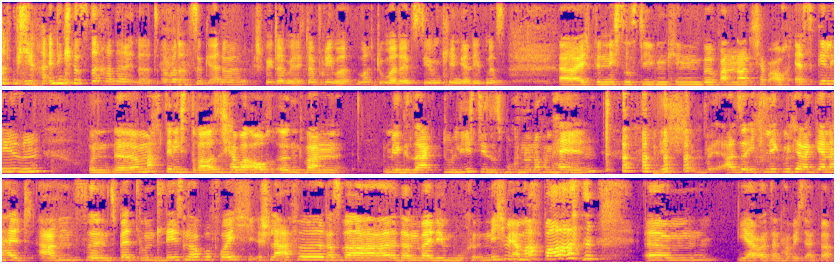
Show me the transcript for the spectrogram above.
hat mich einiges daran erinnert. Aber dazu gerne später mehr. Ich glaube, prima. Mach du mal dein Stephen King-Erlebnis. Äh, ich bin nicht so Stephen King bewandert. Ich habe auch S gelesen und äh, mach dir nichts draus. Ich habe auch irgendwann mir gesagt, du liest dieses Buch nur noch im Hellen. Ich, also ich lege mich ja dann gerne halt abends äh, ins Bett und lese noch, bevor ich schlafe. Das war dann bei dem Buch nicht mehr machbar. Ähm, ja, und dann habe ich es einfach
